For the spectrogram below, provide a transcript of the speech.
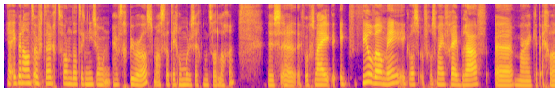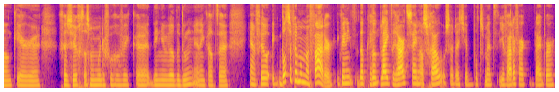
Ja, ik ben altijd overtuigd van dat ik niet zo'n heftige puber was. Maar als ik dat tegen mijn moeder zeg, moet ze wat lachen. Dus uh, volgens mij, ik viel wel mee. Ik was volgens mij vrij braaf. Uh, maar ik heb echt wel een keer uh, gezucht als mijn moeder vroeg of ik dingen wilde doen. En ik had ja, veel. Ik botste veel met mijn vader. Ik weet niet, dat, okay. dat blijkt raar te zijn als vrouw. Zodat je botst met je vader vaak blijkbaar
